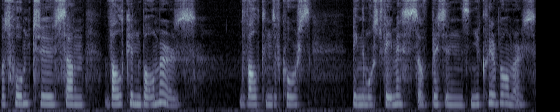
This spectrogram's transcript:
was home to some Vulcan bombers. The Vulcans, of course, being the most famous of Britain's nuclear bombers.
